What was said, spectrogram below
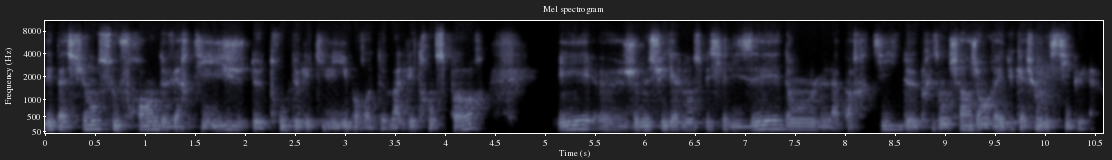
des patients souffrant de vertiges, de troubles de l'équilibre, de mal des transports. Et euh, je me suis également spécialisé dans la partie de prise en charge en rééducation vestibulaire.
